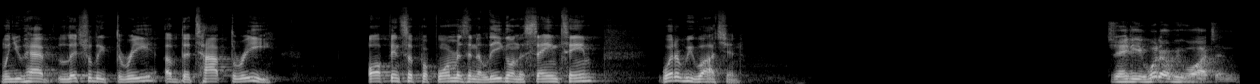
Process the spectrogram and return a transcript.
when you have literally three of the top three offensive performers in the league on the same team? What are we watching? JD, what are we watching?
